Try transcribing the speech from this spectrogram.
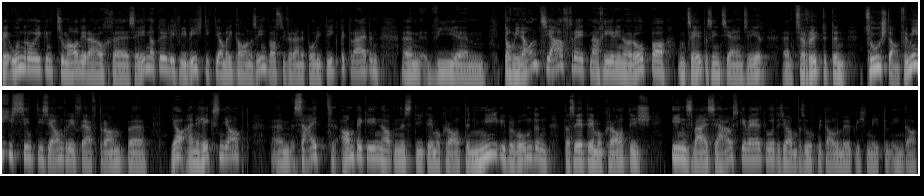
beunruhigend, zumal wir auch äh, sehen natürlich, wie wichtig die Amerikaner sind, was sie für eine Politik betreiben, ähm, wie ähm, dominant sie auftreten, auch hier in Europa und selber sind sie in einem sehr ähm, zerrütteten Zustand. Für mich ist, sind diese Angriffe auf Trump äh, ja eine Hexenjagd. Ähm, seit Anbeginn haben es die Demokraten nie überwunden, dass er demokratisch ins Weiße Haus gewählt wurde. Sie haben versucht, mit allen möglichen Mitteln ihn da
